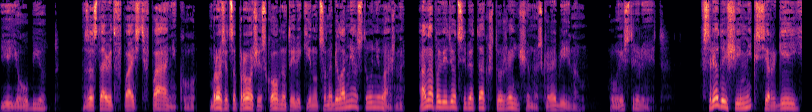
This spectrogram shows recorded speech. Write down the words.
ее убьет, заставит впасть в панику, броситься прочь из комнаты или кинуться на Беломестову, неважно. Она поведет себя так, что женщина с карабином выстрелит. В следующий миг Сергей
